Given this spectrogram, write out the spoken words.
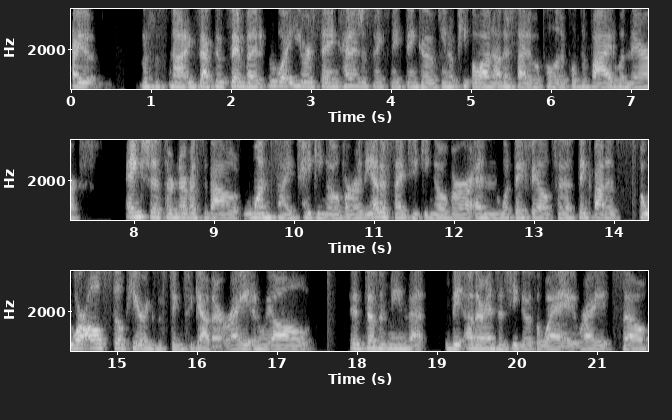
I this is not exactly the same, but what you were saying kind of just makes me think of, you know, people on the other side of a political divide when they're anxious or nervous about one side taking over or the other side taking over and what they fail to think about is but we're all still here existing together right? And we all it doesn't mean that the other entity goes away right? So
